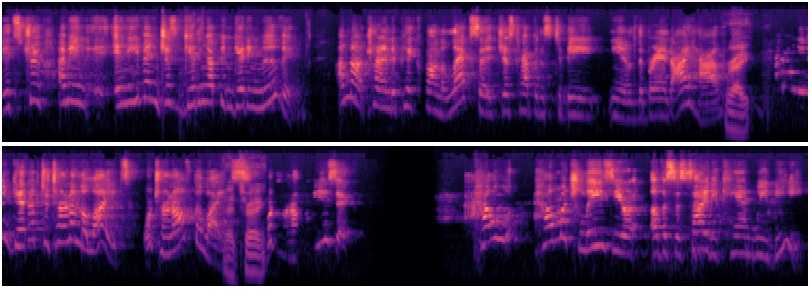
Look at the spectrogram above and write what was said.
it's true. I mean, and even just getting up and getting moving. I'm not trying to pick on Alexa. It just happens to be, you know, the brand I have. right. I don't even get up to turn on the lights or turn off the lights. That's right. Or turn off the music. How how much lazier of a society can we be?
